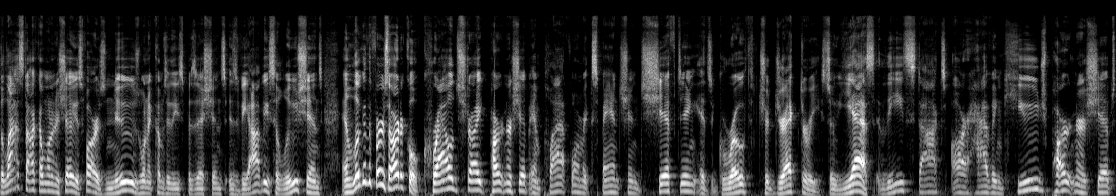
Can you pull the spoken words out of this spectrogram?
The last stock I wanted to show you as far as news when it comes to these positions is Viavi Solutions. And look at the first article CrowdStrike partnership and platform expansion shifting its growth trajectory. So, yes, these stocks are having huge partnerships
